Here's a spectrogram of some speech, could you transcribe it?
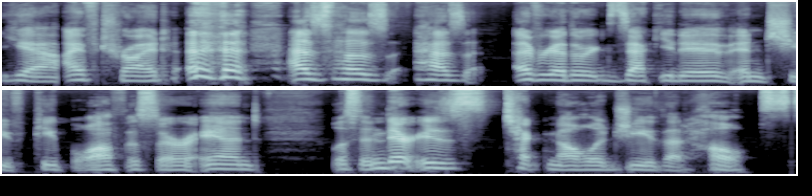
Yeah, I've tried, as has has every other executive and chief people officer, and listen, there mm-hmm. is technology that helps.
